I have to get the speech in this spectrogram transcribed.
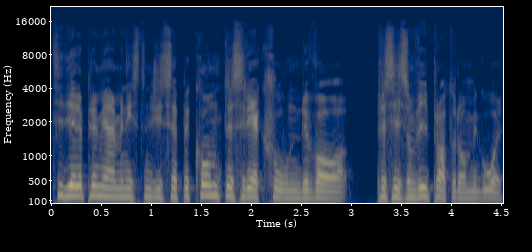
Tidigare premiärministern Giuseppe Contes reaktion det var precis som vi pratade om igår,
